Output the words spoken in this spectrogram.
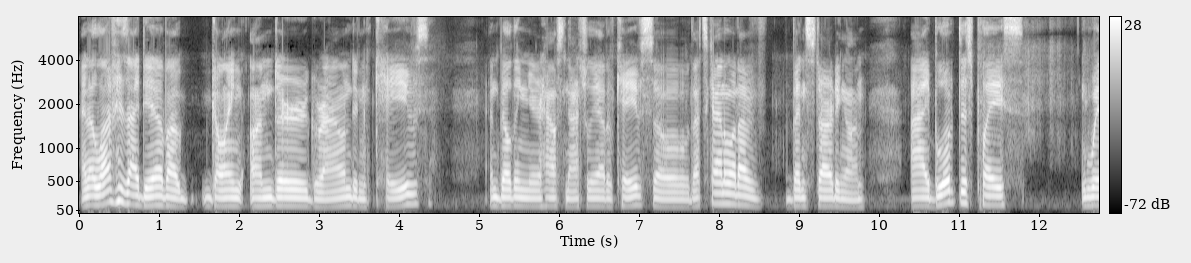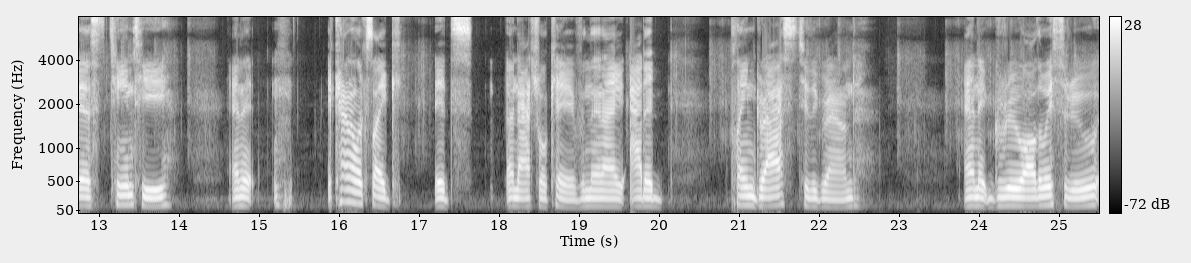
And I love his idea about going underground in caves and building your house naturally out of caves. So that's kind of what I've been starting on. I blew up this place with TNT and it it kind of looks like it's a natural cave and then I added plain grass to the ground and it grew all the way through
